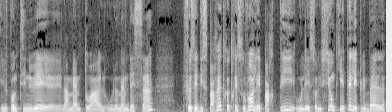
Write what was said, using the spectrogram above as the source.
il continuait la même toile ou le même dessin, faisait disparaître très souvent les parties ou les solutions qui étaient les plus belles.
